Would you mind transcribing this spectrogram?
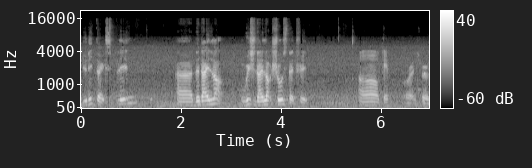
you need to explain uh, the dialogue, which dialogue shows that trait. Oh, okay. Alright, sure.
